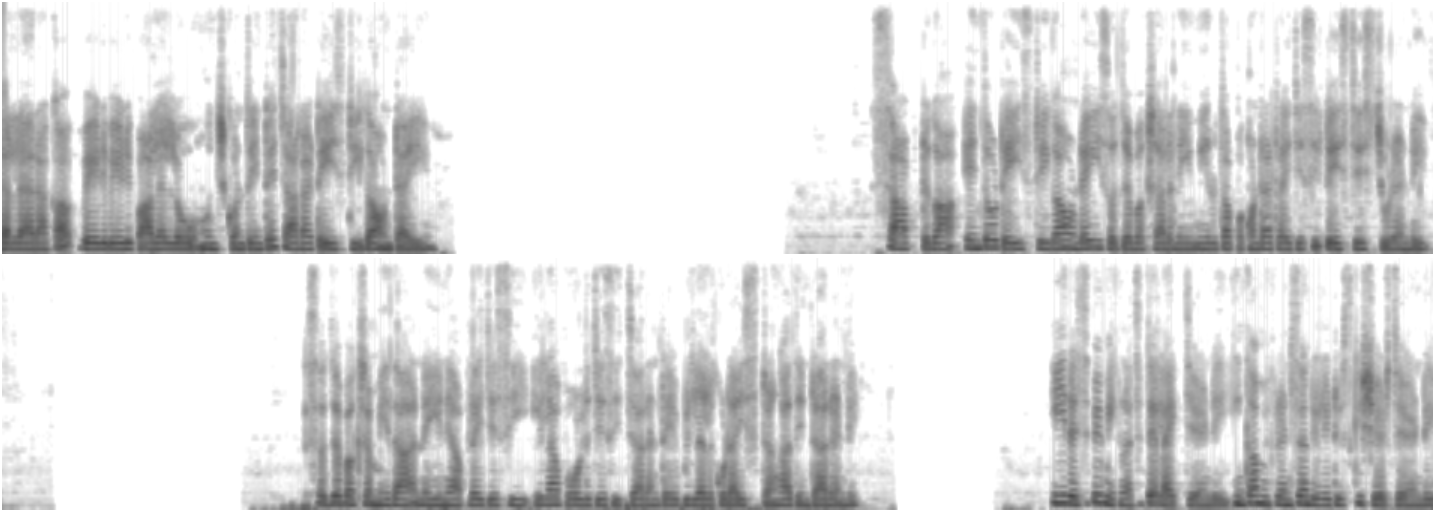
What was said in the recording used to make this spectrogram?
చల్లారాక వేడి వేడి పాలల్లో ముంచుకొని తింటే చాలా టేస్టీగా ఉంటాయి. సాఫ్ట్గా ఎంతో టేస్టీగా ఉండే ఈ సొజ్జభక్షాలని మీరు తప్పకుండా ట్రై చేసి టేస్ట్ చేసి చూడండి. సజ్జభక్షం మీద నెయ్యిని అప్లై చేసి ఇలా ఫోల్డ్ చేసి ఇచ్చారంటే పిల్లలు కూడా ఇష్టంగా తింటారండి. ఈ రెసిపీ మీకు నచ్చితే లైక్ చేయండి ఇంకా మీ ఫ్రెండ్స్ అండ్ రిలేటివ్స్కి షేర్ చేయండి.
